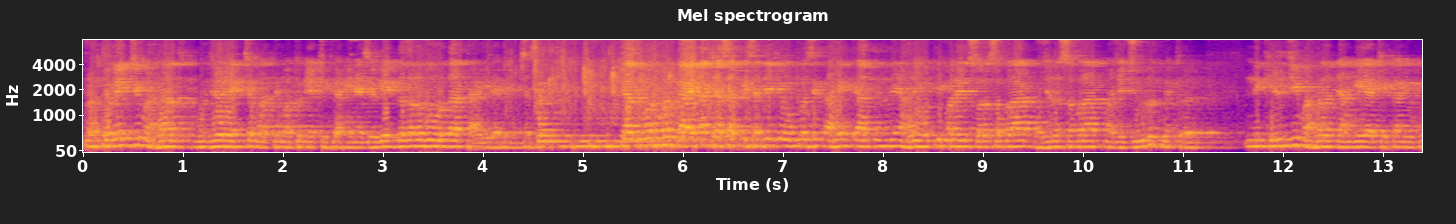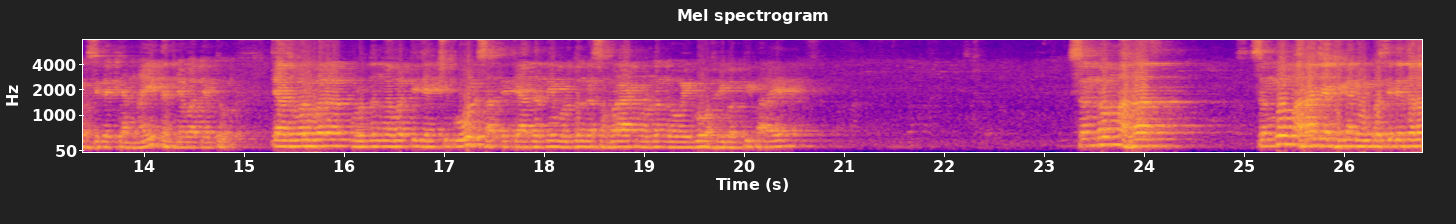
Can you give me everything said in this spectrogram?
प्रथमेशजी महाराज गुजर यांच्या माध्यमातून या ठिकाणी येण्याचे योग एकदा जरा जोरदार टाळी आहे त्यांच्यासाठी. त्याचबरोबर गायनाच्या साथीसाठी जे उपस्थित आहेत त्यातून हरिवती मारे स्वरसम्राट भजन सम्राट माझे जीवलग मित्र निखिलजी महाराज डांगे या ठिकाणी उपस्थित आहेत त्यांनाही धन्यवाद देतो. त्याचबरोबर मृदंगावरती ज्यांची गोड साधते ते आदरणीय मृदंग सम्राट मृदंग वैभव हरिभक्ती पारायण. संगम महाराज संगम महाराज या ठिकाणी उपस्थित आहे जरा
